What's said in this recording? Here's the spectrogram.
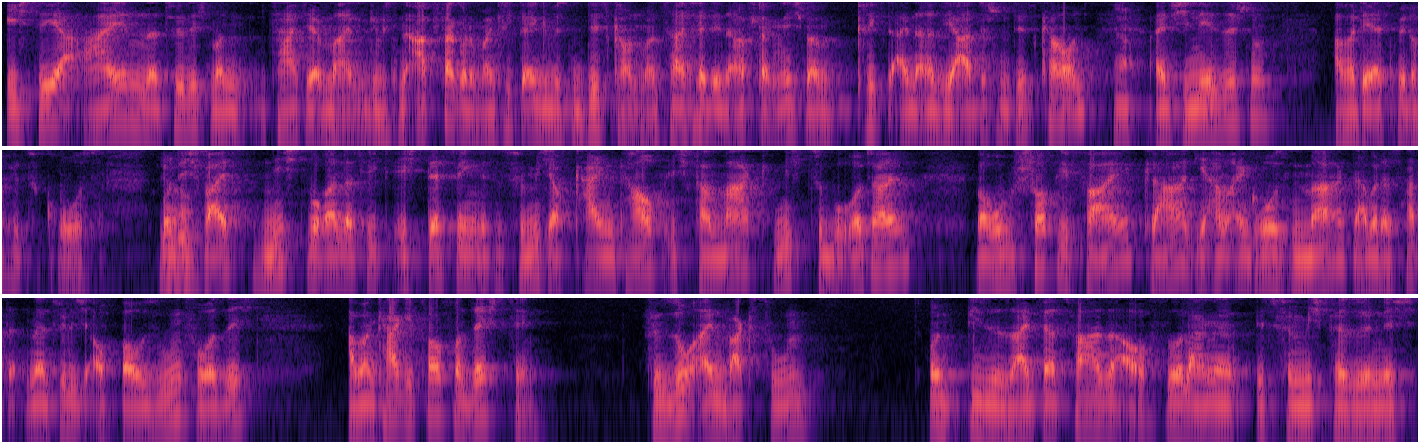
Ich sehe ein, natürlich, man zahlt ja immer einen gewissen Abschlag oder man kriegt einen gewissen Discount. Man zahlt ja den Abschlag nicht, man kriegt einen asiatischen Discount, ja. einen chinesischen, aber der ist mir doch hier zu groß. Ja. Und ich weiß nicht, woran das liegt. Ich, deswegen ist es für mich auch kein Kauf. Ich vermag nicht zu beurteilen, warum Shopify, klar, die haben einen großen Markt, aber das hat natürlich auch Bausun vor sich, aber ein KGV von 16. Für so ein Wachstum und diese Seitwärtsphase auch so lange ist für mich persönlich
